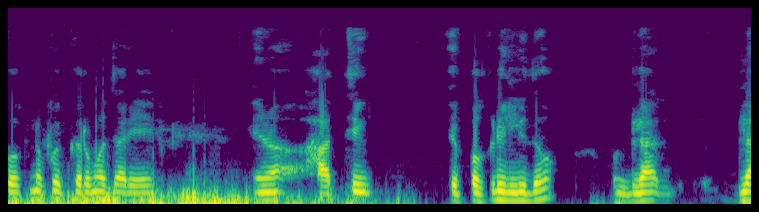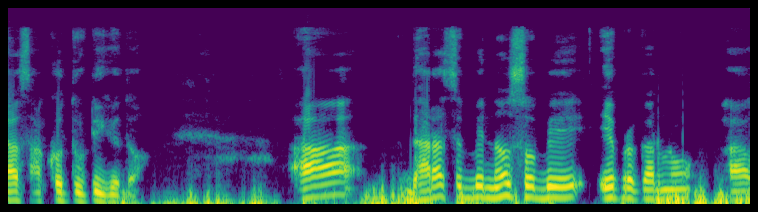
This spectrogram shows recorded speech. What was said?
કોઈક ને કોઈ કર્મચારીએ એના હાથથી એ પકડી લીધો ગ્લાસ આખો તૂટી ગયો હતો. આ ધારાસભ્ય ન શોભે એ પ્રકારનું આ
